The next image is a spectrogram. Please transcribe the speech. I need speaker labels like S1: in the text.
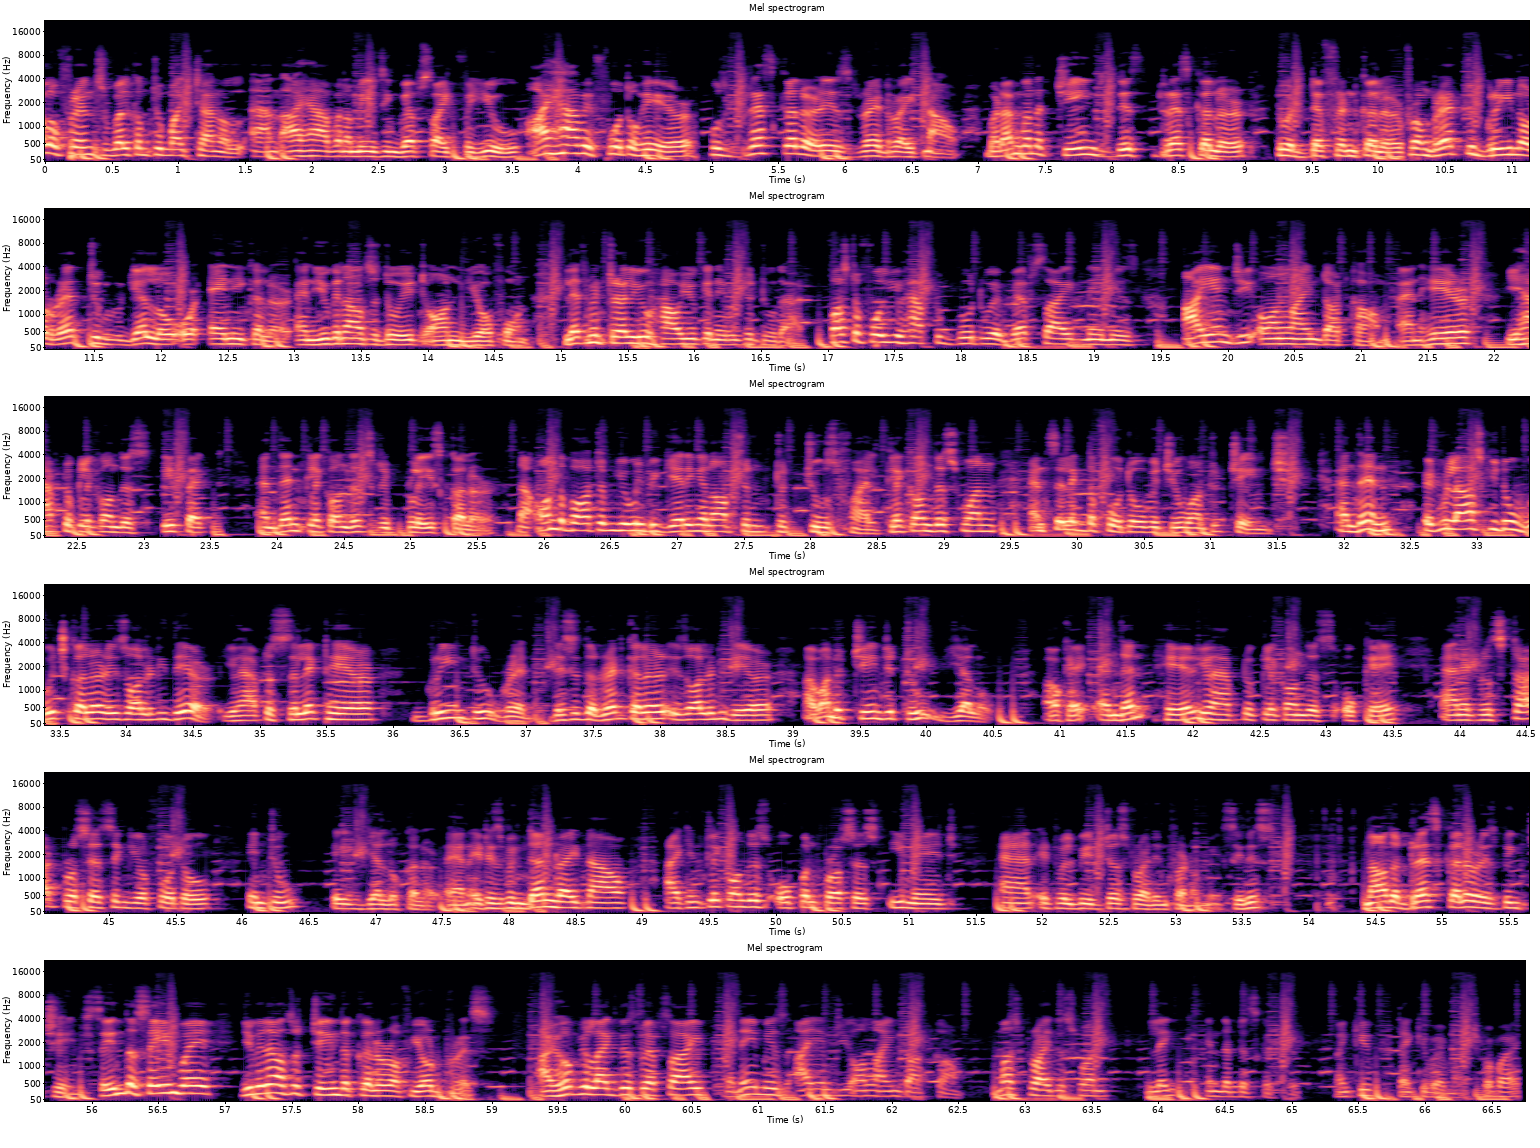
S1: Hello friends, welcome to my channel and I have an amazing website for you. I have a photo here whose dress color is red right now, but I'm gonna change this dress color to a different color from red to green or red to yellow or any color and you can also do it on your phone. Let me tell you how you can able to do that. First of all, you have to go to a website name is imgonline.com and here you have to click on this effect and then click on this replace color. Now on the bottom you will be getting an option to choose file. Click on this one and select the photo which you want to change. And then it will ask you to which color is already there. You have to select here green to red. This is the red color is already there. I want to change it to yellow. Okay. And then here you have to click on this OK and it will start processing your photo into a yellow color. And it is being done right now. I can click on this open process image and it will be just right in front of me. See this? Now the dress color is being changed. So in the same way you can also change the color of your dress. I hope you like this website. The name is imgonline.com must try this one. Link in the description. Thank you. Thank you very much. Bye bye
